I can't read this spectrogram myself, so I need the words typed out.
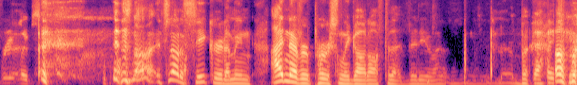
Froot Loops. It's not. It's not a secret. I mean, I never personally got off to that video. But That um,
